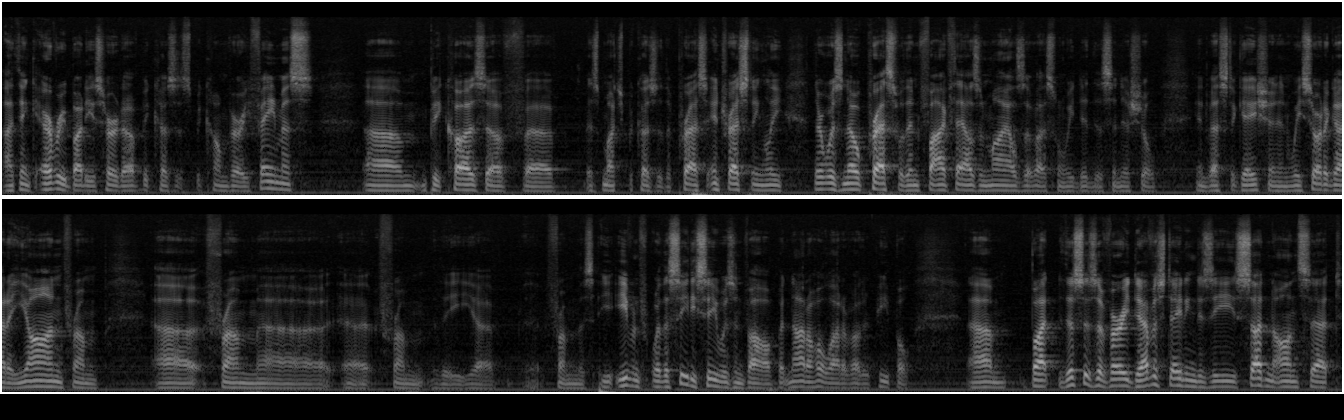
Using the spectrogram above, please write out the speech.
I think everybody's heard of because it's become very famous um, because of, uh, as much because of the press. Interestingly, there was no press within 5,000 miles of us when we did this initial investigation, and we sort of got a yawn from, uh, from, from the from the, even where the CDC was involved, but not a whole lot of other people. Um, but this is a very devastating disease, sudden onset,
